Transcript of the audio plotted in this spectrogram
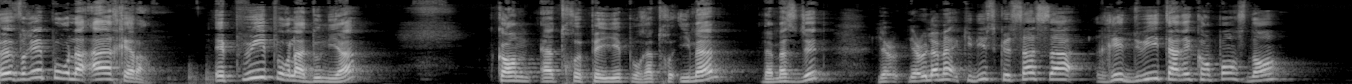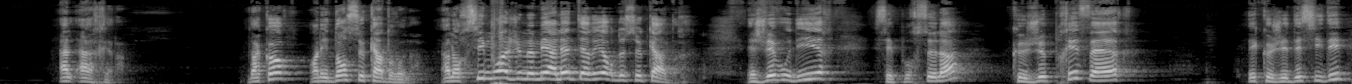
œuvrer pour la akhira, et puis pour la dunya, comme être payé pour être imam d'un masjid, les, qui disent que ça, ça réduit ta récompense dans al-akhirah. D'accord? On est dans ce cadre-là. Alors si moi je me mets à l'intérieur de ce cadre, et je vais vous dire, c'est pour cela que je préfère et que j'ai décidé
